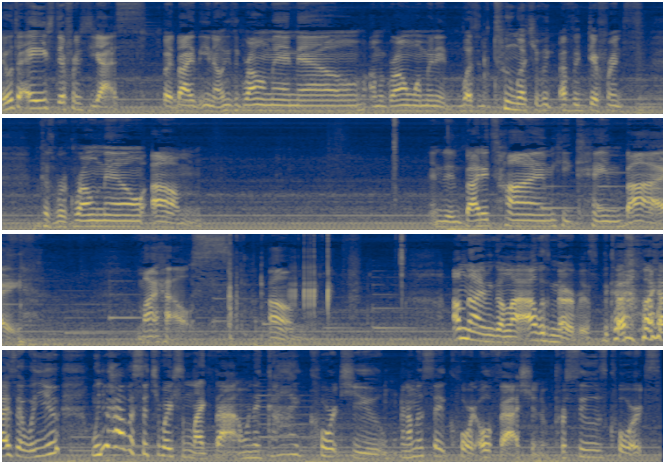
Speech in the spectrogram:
There was an age difference, yes. But by, you know, he's a grown man now. I'm a grown woman. It wasn't too much of a, of a difference because we're grown now. Um, and then by the time he came by my house, um, I'm not even gonna lie, I was nervous because, like I said, when you when you have a situation like that, when a guy courts you, and I'm gonna say court, old fashioned, pursues courts,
